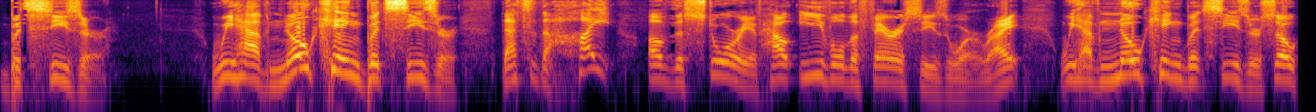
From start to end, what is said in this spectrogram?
but Caesar. We have no king but Caesar. That's the height of the story of how evil the Pharisees were, right? We have no king but Caesar. So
